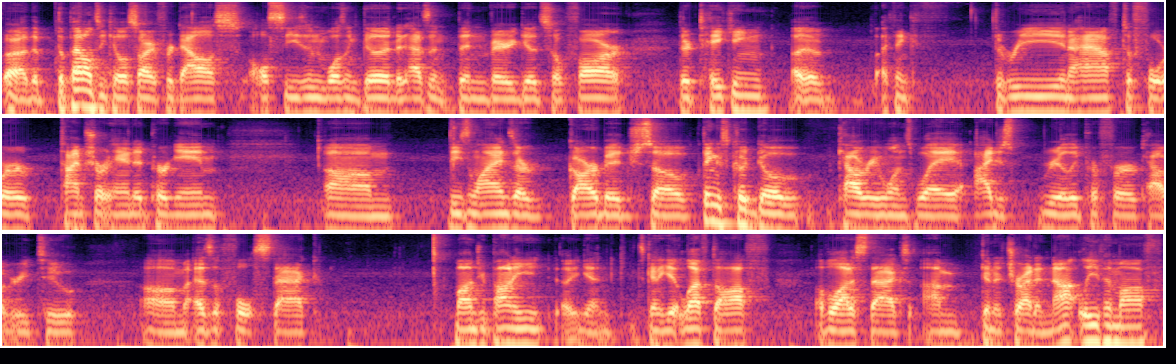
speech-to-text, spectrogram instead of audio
uh, the, the penalty kill, sorry, for Dallas all season wasn't good. It hasn't been very good so far. They're taking, uh, I think, three and a half to four times shorthanded per game. Um, these lines are garbage, so things could go Calgary one's way. I just really prefer Calgary two um, as a full stack. Mangiapane, again, it's going to get left off of a lot of stacks. I'm going to try to not leave him off.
